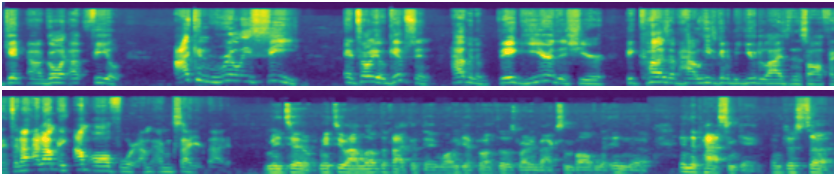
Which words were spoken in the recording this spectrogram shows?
get uh, going upfield. I can really see Antonio Gibson having a big year this year because of how he's going to be utilized in this offense, and, I, and I'm I'm all for it. I'm, I'm excited about it. Me too. Me too. I love the fact that they want to get both those running backs involved in the in the, in the passing game, and just to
